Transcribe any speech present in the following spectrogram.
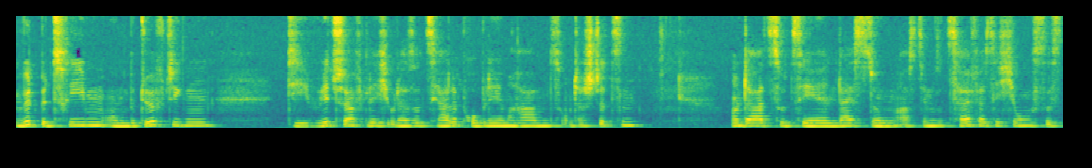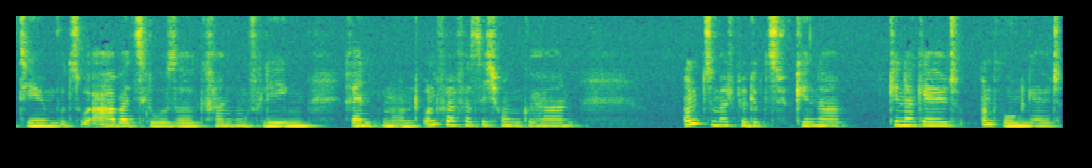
wird betrieben, um Bedürftigen, die wirtschaftlich oder soziale Probleme haben, zu unterstützen. Und dazu zählen Leistungen aus dem Sozialversicherungssystem, wozu Arbeitslose, Krankenpflegen, Renten und Unfallversicherungen gehören. Und zum Beispiel gibt es für Kinder Kindergeld und Wohngeld.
